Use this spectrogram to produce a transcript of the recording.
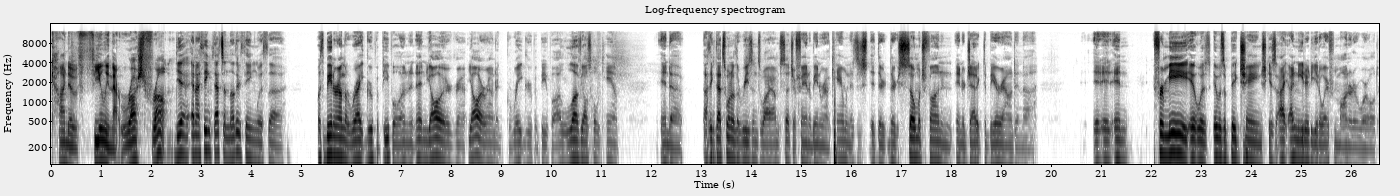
kind of feeling, that rush from. Yeah, and I think that's another thing with uh with being around the right group of people, and and y'all are y'all are around a great group of people. I love y'all's whole camp, and uh, I think that's one of the reasons why I'm such a fan of being around Cameron. Is just, it, they're they're so much fun and energetic to be around, and uh, it, it and for me it was it was a big change because I I needed to get away from monitor world.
